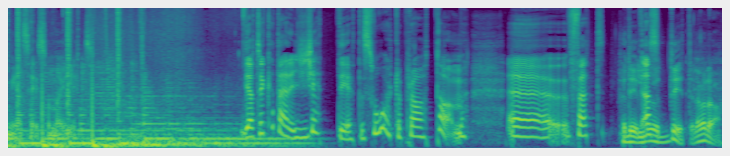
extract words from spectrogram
med sig som möjligt. Jag tycker att det här är jätte, jättesvårt att prata om. Eh, för, att, för det är alltså, luddigt, alltså, eller vadå?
